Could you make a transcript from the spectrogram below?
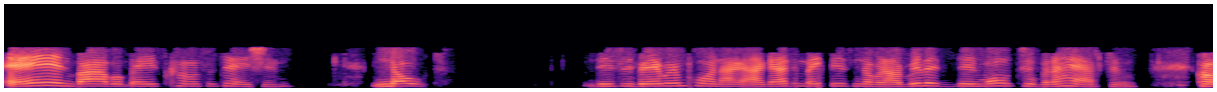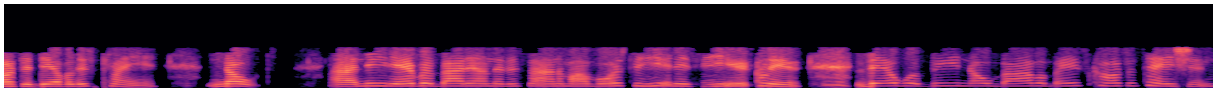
and Bible-based consultation, note, this is very important. I, I got to make this note. I really didn't want to, but I have to because the devil is playing. Note, I need everybody under the sound of my voice to hear this and hear it clear. There will be no Bible-based consultation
